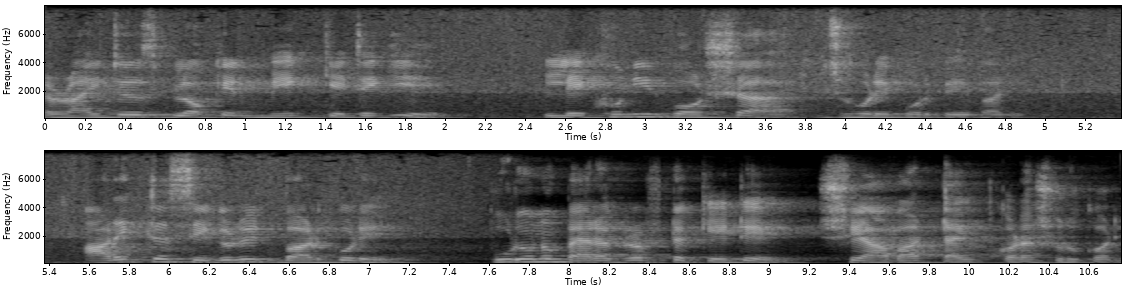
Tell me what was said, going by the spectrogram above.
রাইটার্স ব্লকের মেঘ কেটে গিয়ে লেখনির বর্ষা ঝরে পড়বে এবারে। আরেকটা সিগারেট বার করে পুরনো প্যারাগ্রাফটা কেটে সে আবার টাইপ করা শুরু করে।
